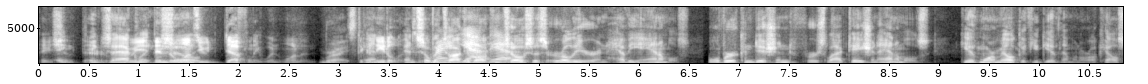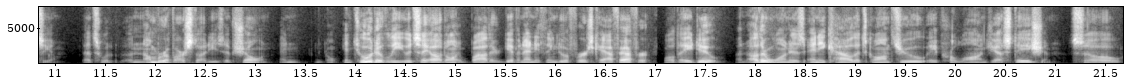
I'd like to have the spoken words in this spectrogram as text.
patient. there. exactly. And the So- ones you definitely wouldn't want to Right. stick a and, needle And so we Right, talked yeah, about yeah. ketosis earlier in heavy animals. Over conditioned first lactation animals give more milk if you give them an oral calcium. That's what a number of our studies have shown. And intuitively, you would say, oh, don't bother giving anything to a first calf heifer. Well, they do. Another one is any cow that's gone through a prolonged gestation. So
